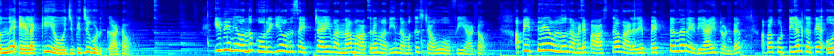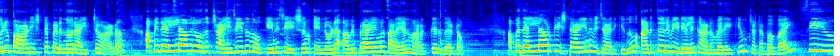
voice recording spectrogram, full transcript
ഒന്ന് ഇളക്കി യോജിപ്പിച്ച് കൊടുക്കുക കേട്ടോ. ഇതിനി ഒന്ന് കുറുകി ഒന്ന് സെറ്റായി വന്നാൽ മാത്രം മതി. നമുക്ക് സ്റ്റൗ ഓഫ് ചെയ്യാം കേട്ടോ അപ്പോൾ ഇത്രയേ ഉള്ളൂ. നമ്മുടെ പാസ്ത വളരെ പെട്ടെന്ന് റെഡി ആയിട്ടുണ്ട്. അപ്പോൾ കുട്ടികൾക്കൊക്കെ ഒരുപാട് ഇഷ്ടപ്പെടുന്ന ഒരു ഐറ്റമാണ് അപ്പോൾ ഇതെല്ലാവരും ഒന്ന് ട്രൈ ചെയ്ത് നോക്കിയതിന് ശേഷം എന്നോട് അഭിപ്രായങ്ങൾ പറയാൻ മറക്കരുത് കേട്ടോ അപ്പോൾ ഇതെല്ലാവർക്കും ഇഷ്ടമായി എന്ന് വിചാരിക്കുന്നു. അടുത്തൊരു വീഡിയോയിൽ കാണും വരേക്കും. ടട്ട ബൈ സി യു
